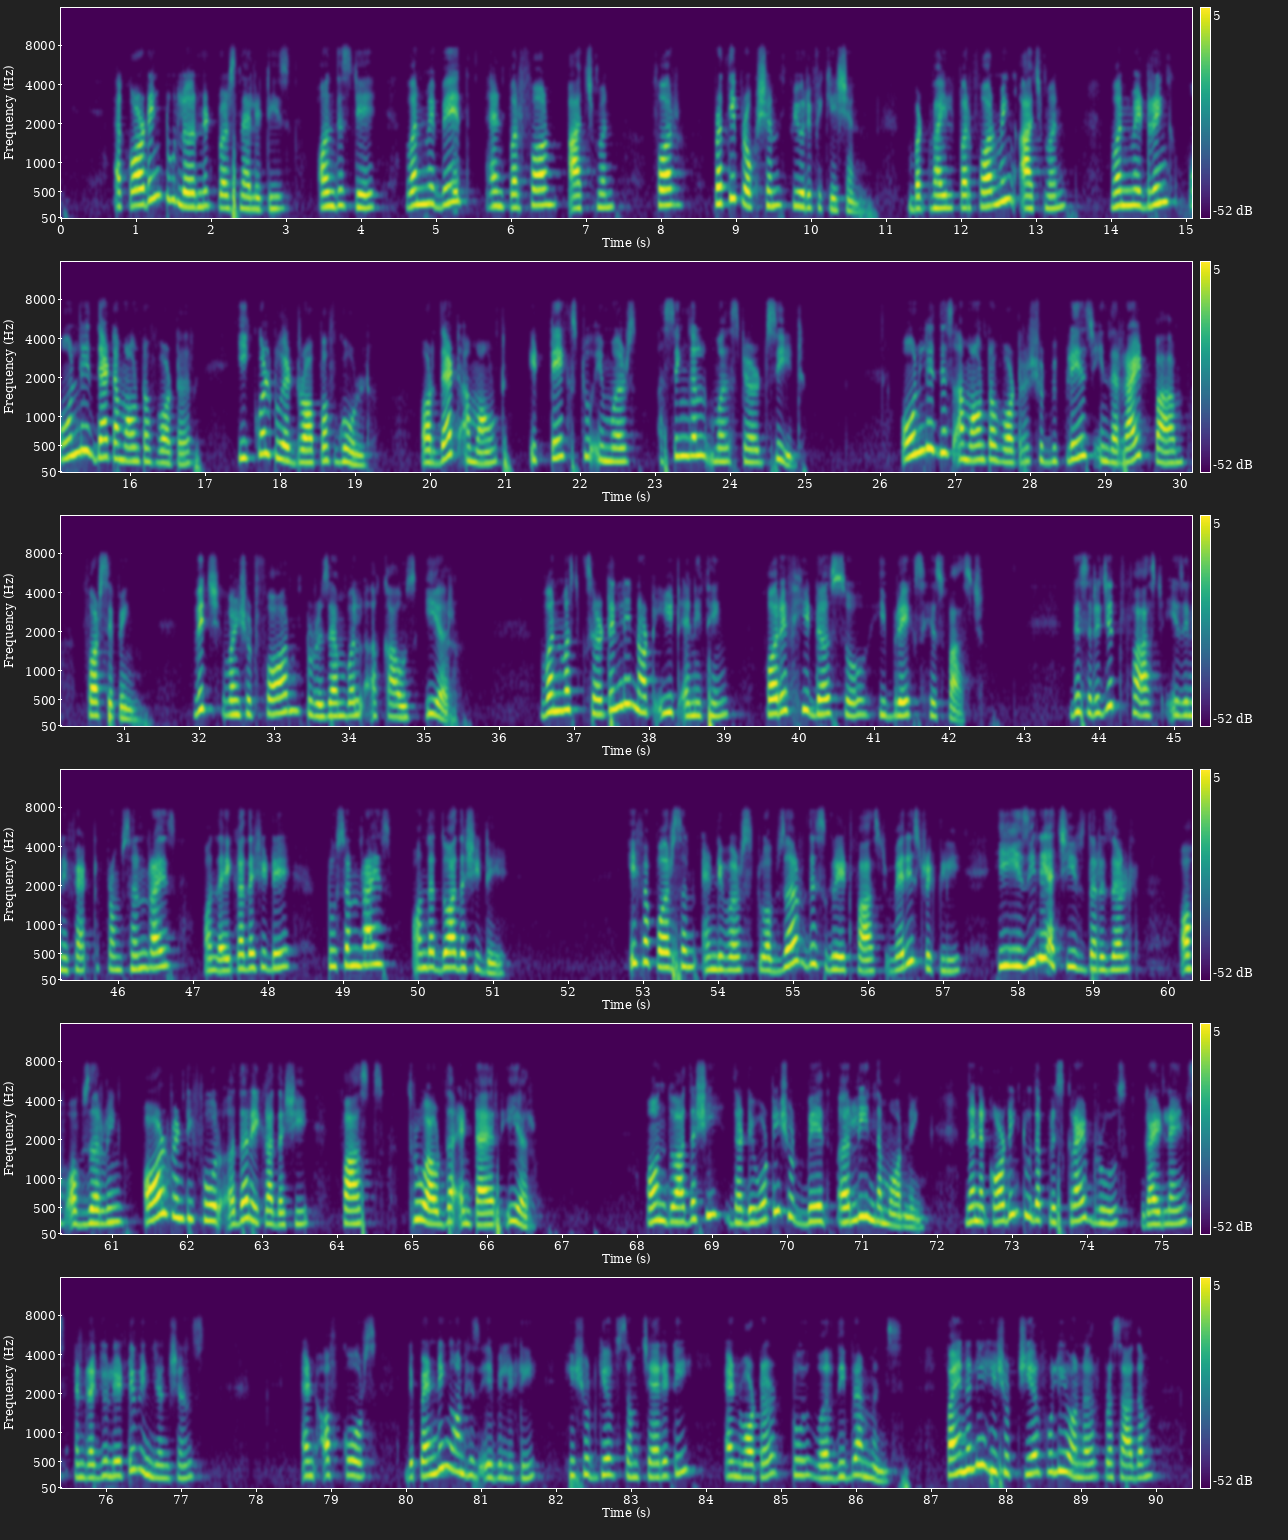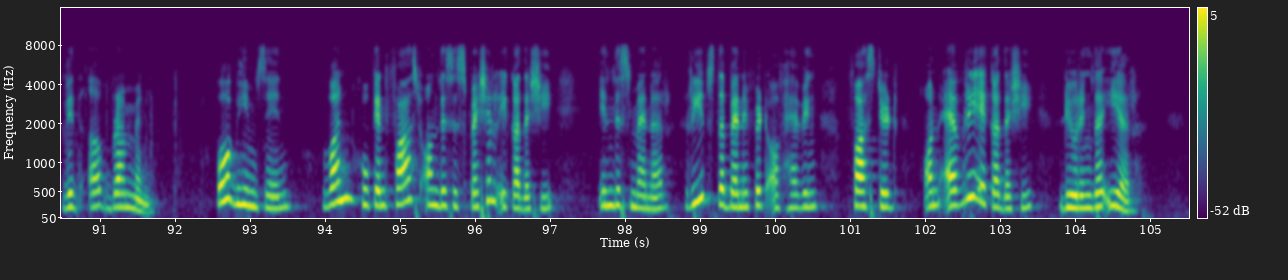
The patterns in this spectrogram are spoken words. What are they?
According to learned personalities, on this day one may bathe and perform achman for pratiprokshan purification. But while performing achman, one may drink only that amount of water equal to a drop of gold or that amount it takes to immerse a single mustard seed. Only this amount of water should be placed in the right palm for sipping, which one should form to resemble a cow's ear. One must certainly not eat anything for if he does so, he breaks his fast. This rigid fast is in effect from sunrise on the Ekadashi day to sunrise on the Dwadashi day. If a person endeavors to observe this great fast very strictly, he easily achieves the result of observing all 24 other Ekadashi fasts throughout the entire year. On Dwadashi, the devotee should bathe early in the morning. Then, according to the prescribed rules, guidelines, and regulative injunctions, and of course, depending on his ability, he should give some charity and water to worthy Brahmins. Finally, he should cheerfully honor prasadam with a Brahmin. O Bhimsen, one who can fast on this special Ekadashi in this manner reaps the benefit of having fasted on every Ekadashi during the year.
